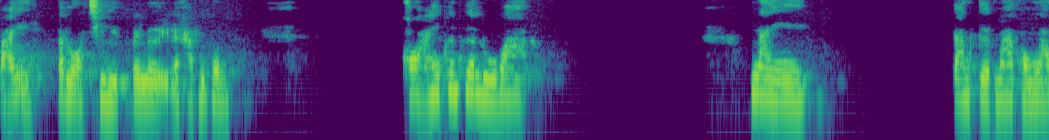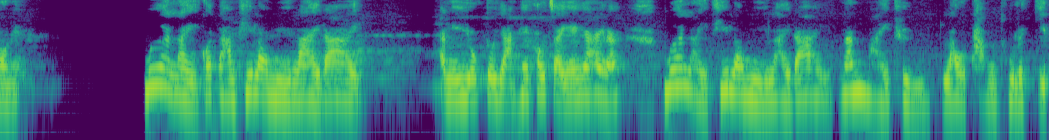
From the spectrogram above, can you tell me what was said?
ไปตลอดชีวิตไปเลยนะคะ ทุกคน ขอให้เพื่อนๆรู้ว่า ในการเกิดมาของเราเนี่ย เมื่อไรก็ตามที่เรามีรายได้ อันนี้ยกตัวอย่างให้เข้าใจง่าย ๆ นะ เมื่อไหร่ที่เรามีรายได้ นั่นหมายถึงเราทำธุรกิจ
